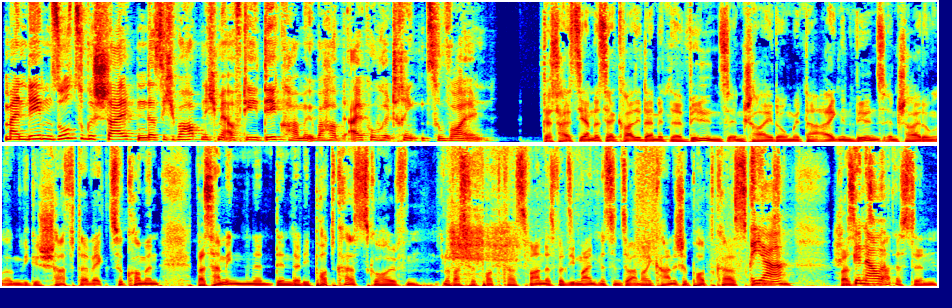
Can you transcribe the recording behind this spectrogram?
mein Leben so zu gestalten, dass ich überhaupt nicht mehr auf die Idee komme, überhaupt Alkohol trinken zu wollen? Das heißt, Sie haben das ja quasi dann mit einer Willensentscheidung, mit einer eigenen Willensentscheidung irgendwie geschafft, da wegzukommen. Was haben Ihnen denn da die Podcasts geholfen? Oder was für Podcasts waren das? Weil Sie meinten, das sind so amerikanische Podcasts gewesen. Ja, was, genau. was war das denn?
